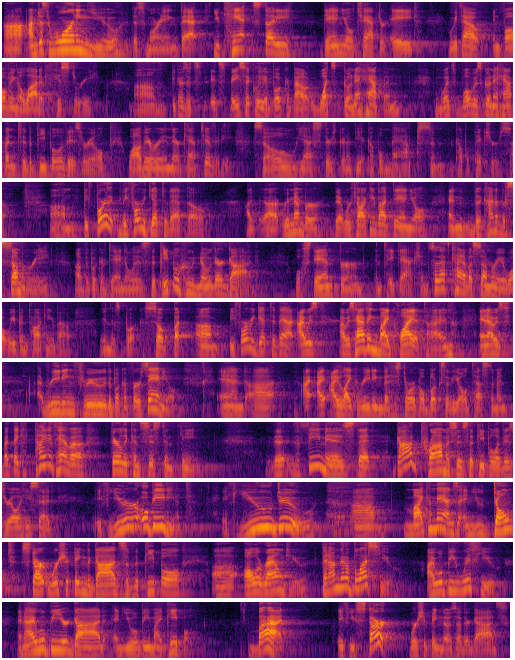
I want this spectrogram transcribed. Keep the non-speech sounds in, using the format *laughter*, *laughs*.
uh, I'm just warning you this morning that you can't study Daniel chapter 8 without involving a lot of history. Um, because it's, it's basically a book about what's going to happen, what's, what was going to happen to the people of Israel while they were in their captivity. So, yes, there's going to be a couple maps and a couple pictures. So, um, before, before we get to that, though, I, uh, remember that we're talking about Daniel, and the kind of the summary of the book of Daniel is the people who know their God will stand firm and take action. So that's kind of a summary of what we've been talking about in this book. So, but um, before we get to that, I was I was having my quiet time, and I was reading through the book of First Samuel, and. Uh, I, I, I like reading the historical books of the Old Testament, but they kind of have a fairly consistent theme. The, the theme is that God promises the people of Israel, He said, if you're obedient, if you do uh, my commands and you don't start worshiping the gods of the people uh, all around you, then I'm going to bless you. I will be with you, and I will be your God, and you will be my people. But if you start worshiping those other gods,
